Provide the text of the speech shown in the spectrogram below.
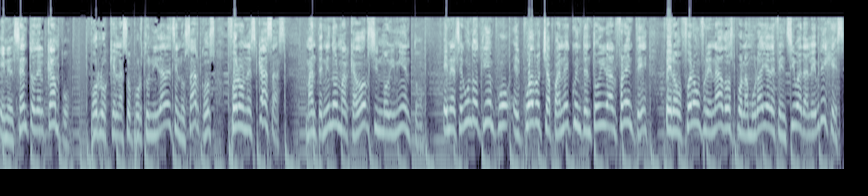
en el centro del campo, por lo que las oportunidades en los arcos fueron escasas, manteniendo el marcador sin movimiento. En el segundo tiempo, el cuadro chapaneco intentó ir al frente, pero fueron frenados por la muralla defensiva de Alebrijes,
